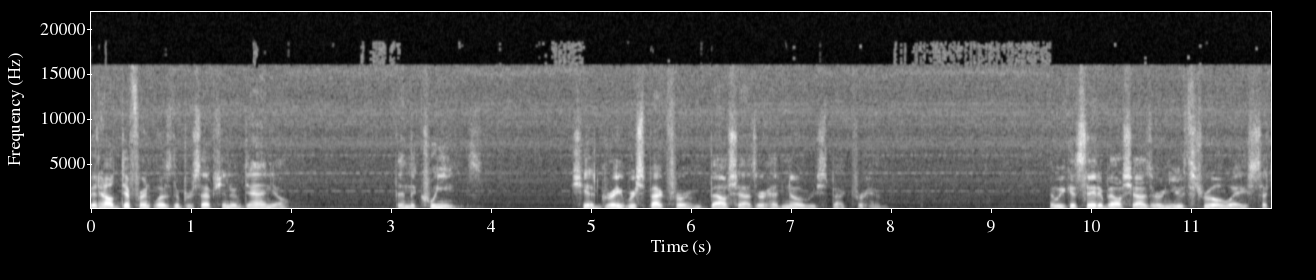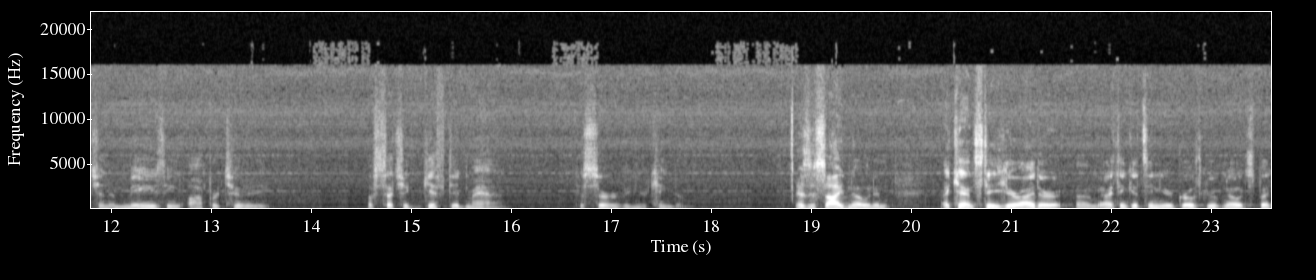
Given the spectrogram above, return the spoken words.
But how different was the perception of Daniel than the queen's? She had great respect for him. Belshazzar had no respect for him. And we could say to Belshazzar, and you threw away such an amazing opportunity of such a gifted man to serve in your kingdom. As a side note, and I can't stay here either, um, I think it's in your growth group notes, but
